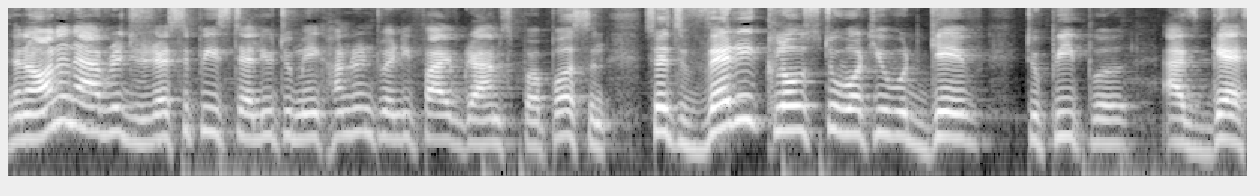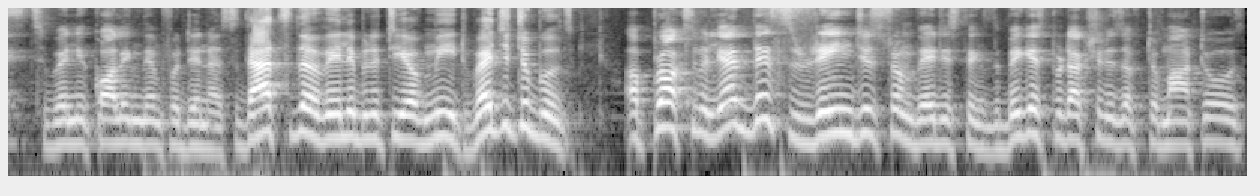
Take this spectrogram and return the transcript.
then on an average, recipes tell you to make 125 grams per person. So it's very close to what you would give to people as guests when you're calling them for dinner. So that's the availability of meat. Vegetables, approximately, and this ranges from various things. The biggest production is of tomatoes,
